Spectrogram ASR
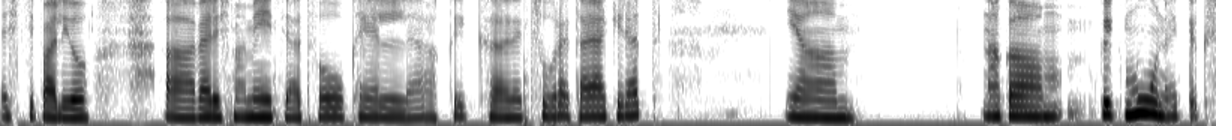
hästi palju äh, välismaa meediat, Vogue ja kõik need suured ajakirjad ja aga kõik muu näiteks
